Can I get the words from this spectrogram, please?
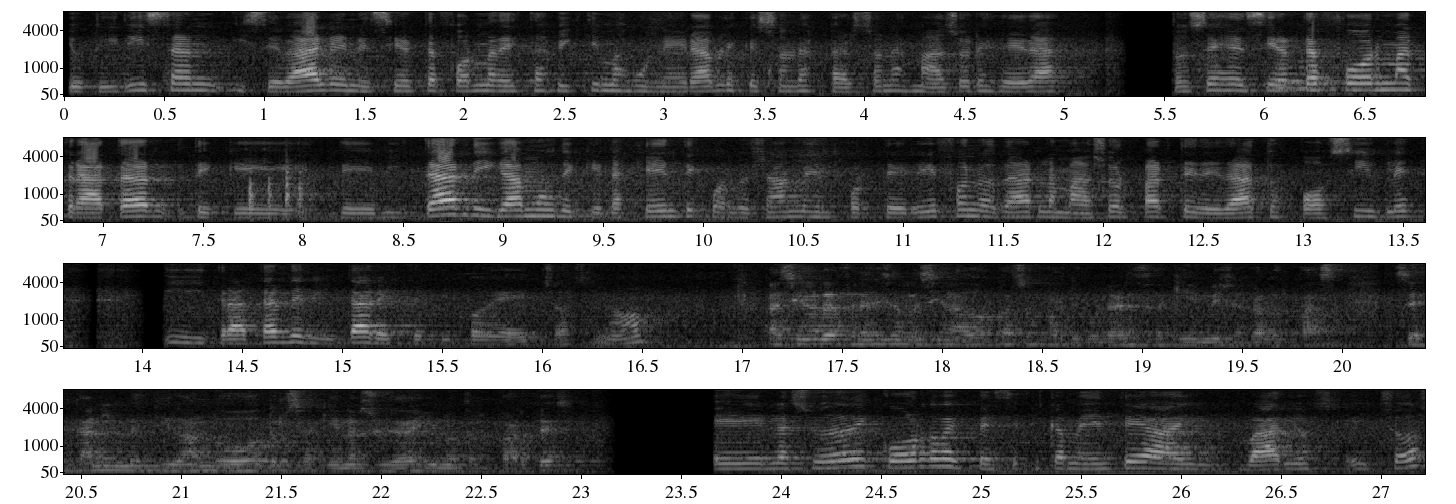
y utilizan y se valen en cierta forma de estas víctimas vulnerables que son las personas mayores de edad. Entonces, en cierta forma, tratar de, que, de evitar, digamos, de que la gente cuando llamen por teléfono, dar la mayor parte de datos posible y tratar de evitar este tipo de hechos, ¿no? Haciendo referencia recién a dos casos particulares aquí en Villa Carlos Paz. ¿Se están investigando otros aquí en la ciudad y en otras partes? En la ciudad de Córdoba específicamente hay varios hechos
